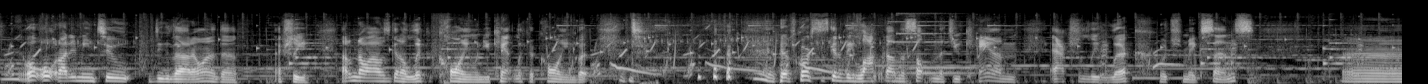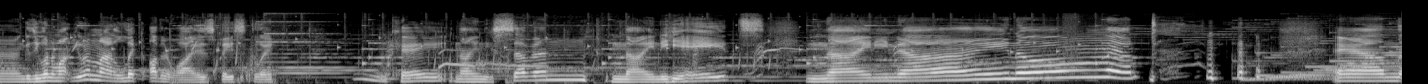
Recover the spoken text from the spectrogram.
oh, oh, I didn't mean to do that. I wanted to... Actually, I don't know I was to lick a coin when you can't lick a coin, but... of course it's to be locked onto something that you can actually lick, which makes sense. Because uh, you wouldn't want you wouldn't want to lick otherwise, basically. Okay, 97, 98, 99, oh man! and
